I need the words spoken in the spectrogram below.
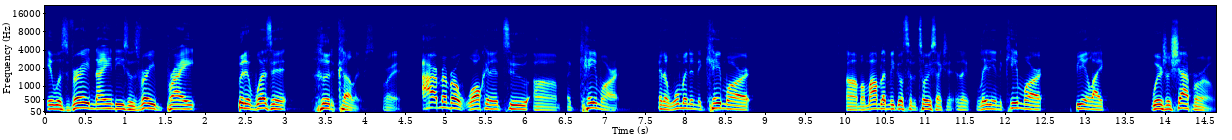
It was very 90s. It was very bright, but it wasn't hood colors. Right. I remember walking into um, a Kmart and a woman in the Kmart. Um, my mom let me go to the toy section, and a lady in the Kmart being like, "Where's your chaperone?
